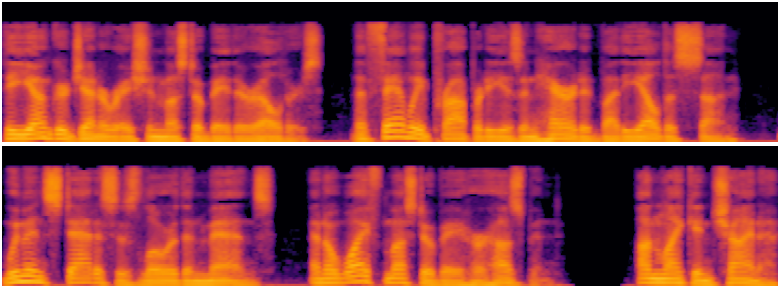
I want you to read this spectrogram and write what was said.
The younger generation must obey their elders, the family property is inherited by the eldest son, women's status is lower than men's, and a wife must obey her husband. Unlike in China,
